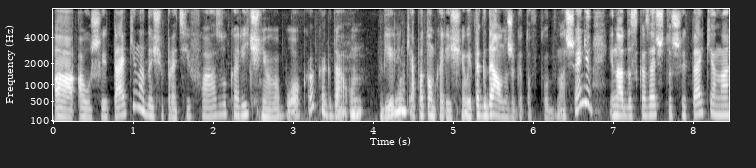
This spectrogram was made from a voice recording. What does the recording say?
А, а у шиитаки надо еще пройти фазу коричневого блока, когда он беленький, а потом коричневый. Тогда он уже готов к плодоношению. И надо сказать, что шиитаки, она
